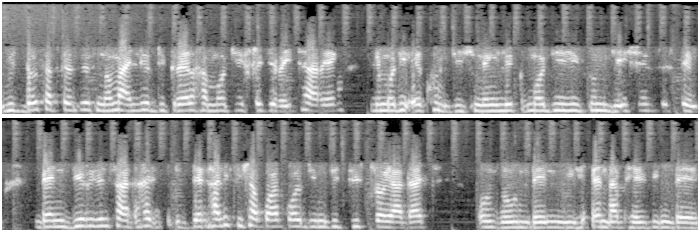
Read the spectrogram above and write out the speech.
with those substances normally di kry-ega mo di-refrigeratoreng le mo di-air conditioning le mo di-fumigation system then di then ha di fitlha kwa ko godimo di destroya that ozone then we end up having the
